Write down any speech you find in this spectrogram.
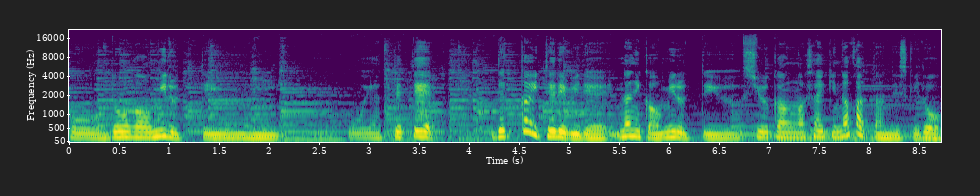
こう動画を見るっていうのにをやっててでっかいテレビで何かを見るっていう習慣が最近なかったんですけど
